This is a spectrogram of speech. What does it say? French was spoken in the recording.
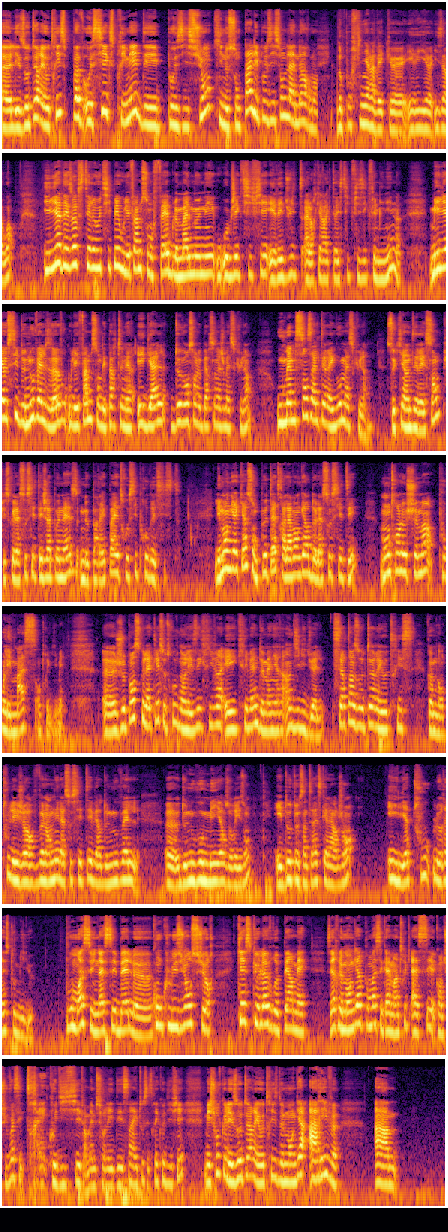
euh, les auteurs et autrices peuvent aussi exprimer des positions qui ne sont pas les positions de la norme. Donc pour finir avec euh, Eri euh, Izawa, il y a des œuvres stéréotypées où les femmes sont faibles, malmenées ou objectifiées et réduites à leurs caractéristiques physiques féminines. Mais il y a aussi de nouvelles œuvres où les femmes sont des partenaires égales, devançant le personnage masculin, ou même sans alter ego masculin. Ce qui est intéressant, puisque la société japonaise ne paraît pas être aussi progressiste. Les mangakas sont peut-être à l'avant-garde de la société, montrant le chemin pour les masses, entre guillemets. Euh, je pense que la clé se trouve dans les écrivains et écrivaines de manière individuelle. Certains auteurs et autrices, comme dans tous les genres, veulent emmener la société vers de, nouvelles, euh, de nouveaux meilleurs horizons, et d'autres ne s'intéressent qu'à l'argent, et il y a tout le reste au milieu. Pour moi, c'est une assez belle euh, conclusion sur qu'est-ce que l'œuvre permet. C'est-à-dire que le manga, pour moi, c'est quand même un truc assez. Quand tu le vois, c'est très codifié, enfin, même sur les dessins et tout, c'est très codifié. Mais je trouve que les auteurs et autrices de manga arrivent à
